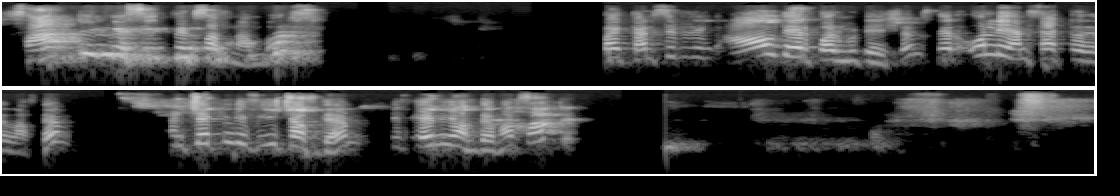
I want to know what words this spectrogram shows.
sorting a sequence of numbers by considering all their permutations, there are only n factorial of them, and checking if each of them, if any of them are sorted.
